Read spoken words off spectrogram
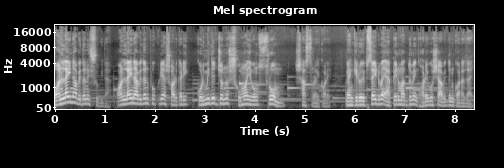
অনলাইন আবেদনের সুবিধা। অনলাইন আবেদন প্রক্রিয়া সরকারি কর্মীদের জন্য সময় এবং শ্রম সাশ্রয় করে। ব্যাংকের ওয়েবসাইট বা অ্যাপের মাধ্যমে ঘরে বসে আবেদন করা যায়।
